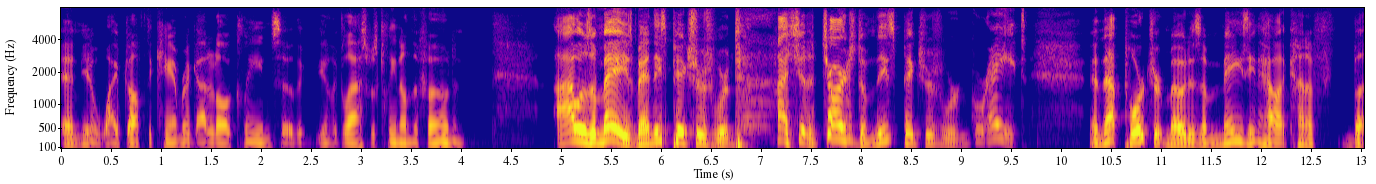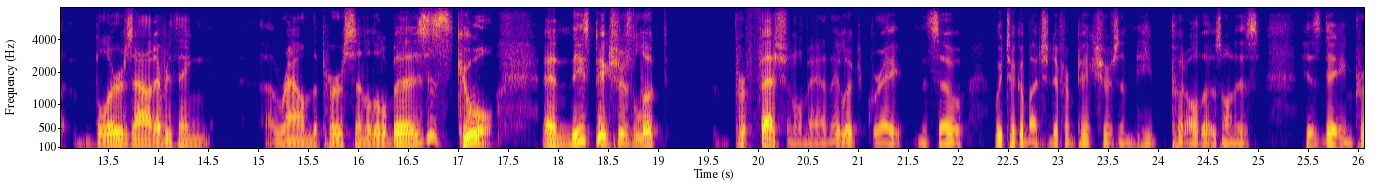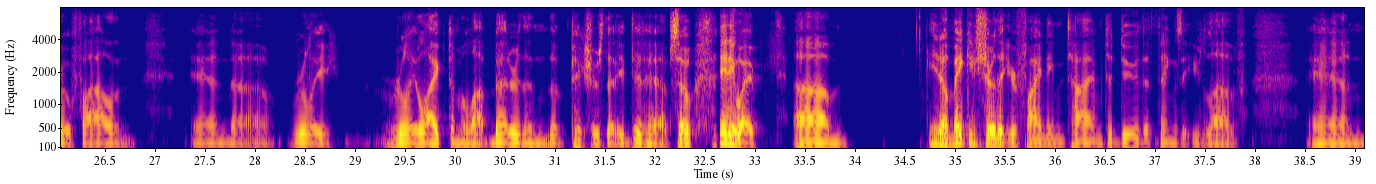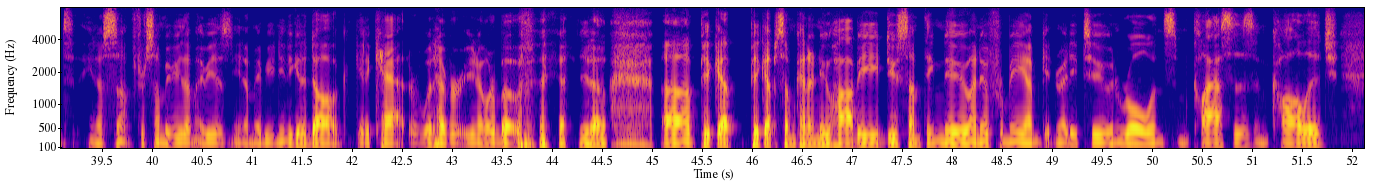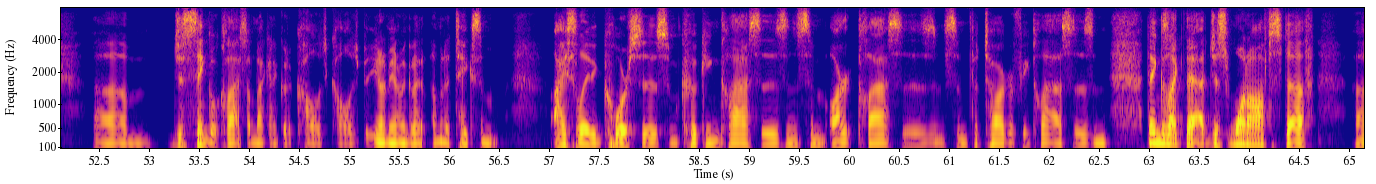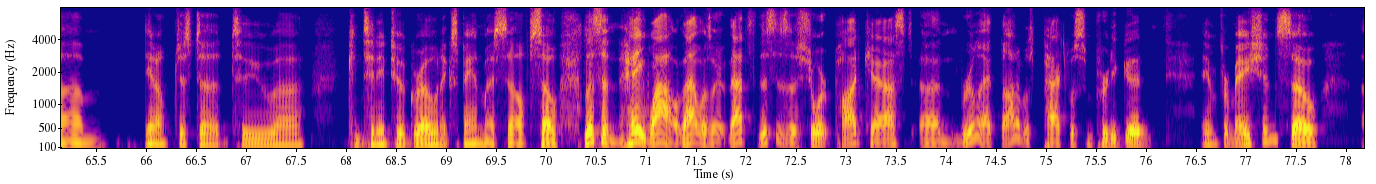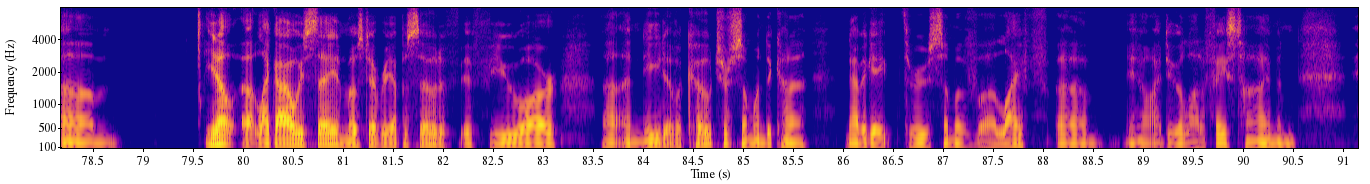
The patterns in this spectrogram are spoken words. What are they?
and you know, wiped off the camera, got it all clean. So the you know the glass was clean on the phone and I was amazed, man. These pictures were I should have charged them. These pictures were great. And that portrait mode is amazing how it kind of blurs out everything around the person a little bit. It's just cool. And these pictures looked professional, man. They looked great. And so we took a bunch of different pictures and he put all those on his his dating profile and and uh, really really liked them a lot better than the pictures that he did have. So anyway, um, you know, making sure that you're finding time to do the things that you love and you know some for some of you that maybe is you know maybe you need to get a dog get a cat or whatever you know or both you know uh, pick up pick up some kind of new hobby do something new. I know for me i'm getting ready to enroll in some classes in college um, just single class. I'm not going to go to college college but you know what i mean? I'm going to i'm going to take some isolated courses some cooking classes and some art classes and some photography classes and things like that just one-off stuff um, you know just to to uh, continue to grow and expand myself. So listen, hey, wow, that was a that's this is a short podcast. Uh, really, I thought it was packed with some pretty good information. So, um, you know, uh, like I always say in most every episode, if if you are uh, in need of a coach or someone to kind of navigate through some of uh, life, um, you know, I do a lot of FaceTime and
